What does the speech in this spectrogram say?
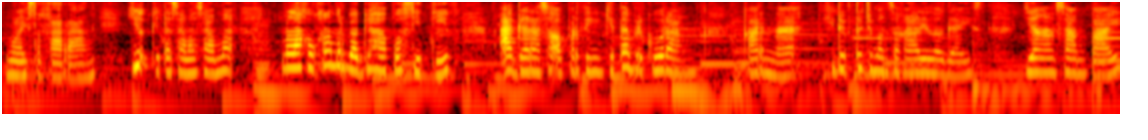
mulai sekarang, yuk kita sama-sama melakukan berbagai hal positif agar rasa overthinking kita berkurang. Karena hidup itu cuma sekali loh guys. Jangan sampai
